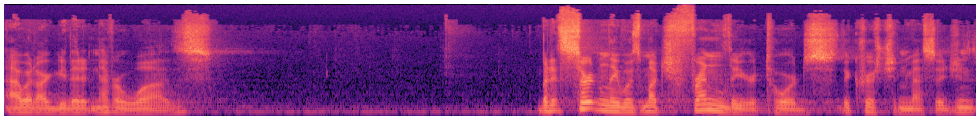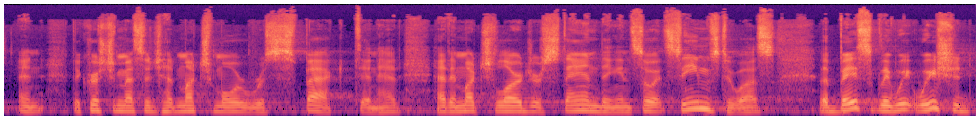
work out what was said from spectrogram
I would argue that it never was. But it certainly was much friendlier towards the Christian message. And, and, the Christian message had much more respect and had, had a much larger standing. And so it seems to us that basically we, we, should,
